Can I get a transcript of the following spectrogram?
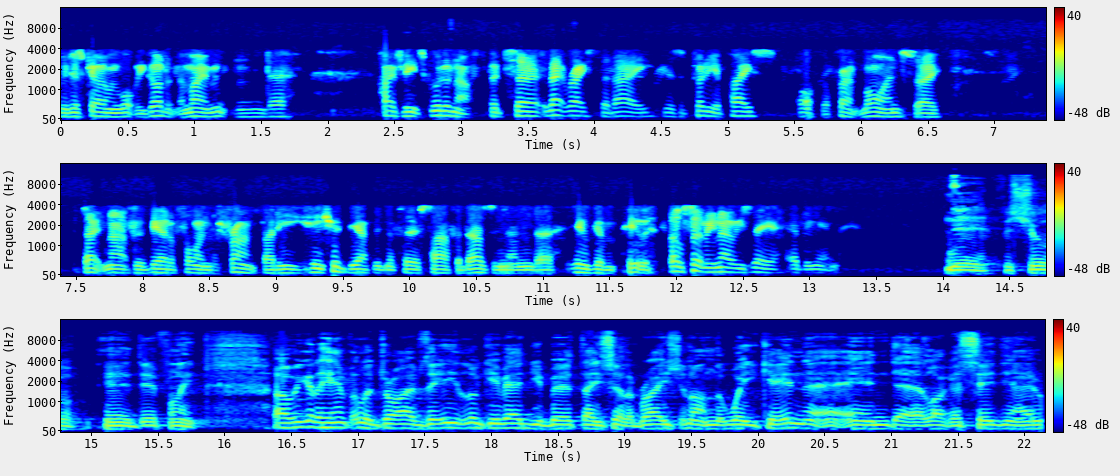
we're just going with what we got at the moment, and uh, hopefully it's good enough. But uh, that race today, there's a plenty of pace off the front line, so don't know if we'll be able to find the front, but he, he should be up in the first half a dozen, and uh, he'll give, he'll, they'll certainly know he's there at the end. Yeah, for sure. Yeah, definitely. Oh, we got a handful of drives there. Look, you've had your birthday celebration on the weekend, uh, and uh, like I said, you know,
